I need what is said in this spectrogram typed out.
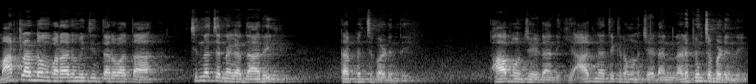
మాట్లాడడం ప్రారంభించిన తర్వాత చిన్న చిన్నగా దారి తప్పించబడింది. పాపం చేయడానికి ఆజ్ఞాతిక్రమణ చేయడానికి నడిపించబడింది.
